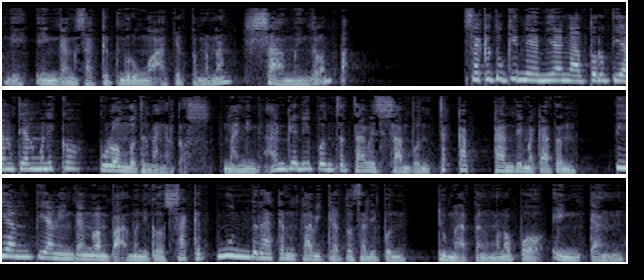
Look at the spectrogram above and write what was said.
Nggih ingkang saged ngrungokake temenan sami kelempak. Saged ugi Nehemia ngatur tiang-tiang menika kula mboten mangertos. Nanging anggenipun cecawis sampun cekap kanthi mekaten tiang-tiang ingkang lempak menika saged ngunduraken kawigatosanipun dumateng menapa ingkang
